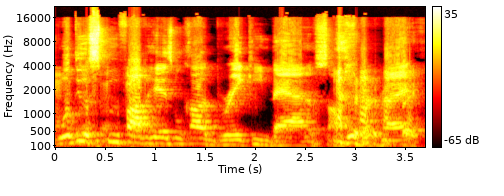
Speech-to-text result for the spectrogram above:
we'll do a spoof off of his. We'll call it Breaking Bad of some sort, right?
